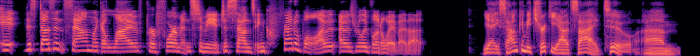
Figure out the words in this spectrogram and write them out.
it this doesn't sound like a live performance to me. It just sounds incredible. I was I was really blown away by that. Yeah, sound can be tricky outside too. Um,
